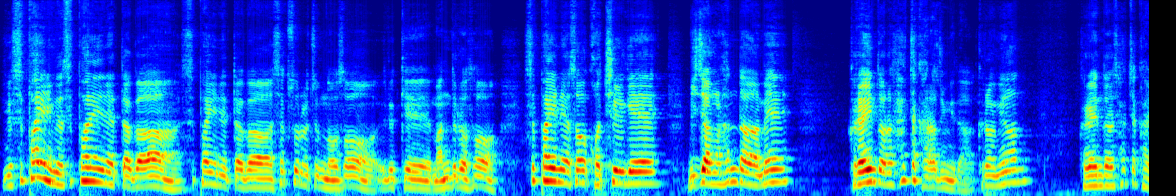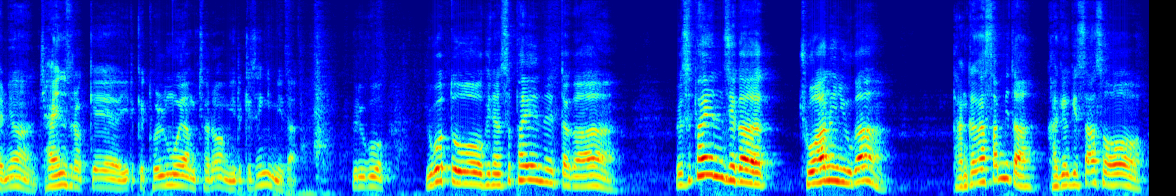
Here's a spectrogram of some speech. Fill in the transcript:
이게 스파인입니다. 스파인에다가 스파인에다가 색소를 좀 넣어서 이렇게 만들어서 스파인에서 거칠게 미장을 한 다음에 그라인더를 살짝 갈아줍니다. 그러면 그라인더를 살짝 갈면 자연스럽게 이렇게 돌 모양처럼 이렇게 생깁니다. 그리고 이것도 그냥 스파인에다가 스파인 제가 좋아하는 이유가 단가가 쌉니다. 가격이 싸서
